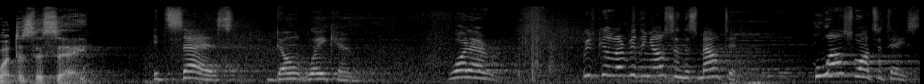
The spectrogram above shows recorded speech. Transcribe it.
What does this say? it says, don't wake him. Whatever. We've killed everything else in this mountain. Who else wants a taste?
